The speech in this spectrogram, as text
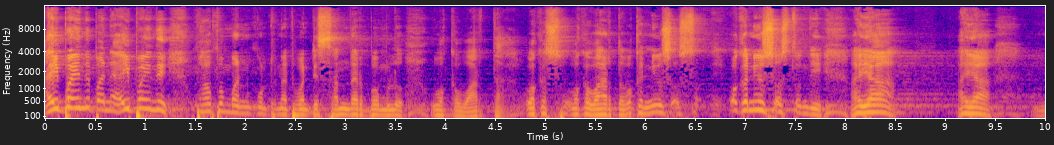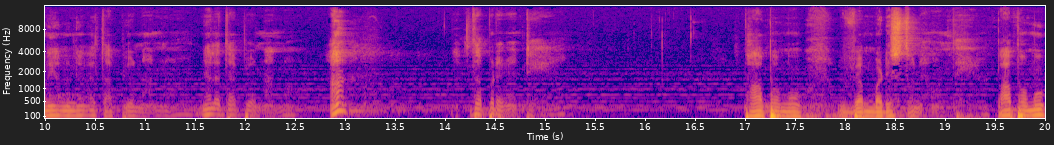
అయిపోయింది పని. అయిపోయింది. పాపం అనుకుంటున్నటువంటి సందర్భంలో ఒక వార్త ఒక ఒక వార్త ఒక న్యూస్ వస్తుంది. ఒక న్యూస్ వస్తుంది. అయ్యా అయ్యా నేను నెల తప్పి ఉన్నాను నెల తప్పి ఉన్నాను. ఆ? తప్పడం ఏంటి? పాపము వెంబడిస్తూనే ఉంది. పాపము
